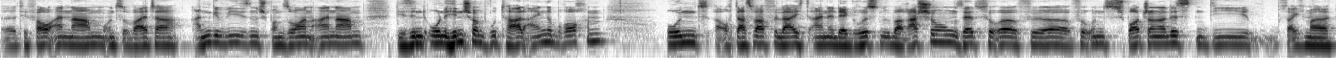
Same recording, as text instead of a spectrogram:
äh, TV-Einnahmen und so weiter angewiesen, Sponsoreneinnahmen. Die sind ohnehin schon brutal eingebrochen. Und auch das war vielleicht eine der größten Überraschungen, selbst für, für, für uns Sportjournalisten, die, sag ich mal,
